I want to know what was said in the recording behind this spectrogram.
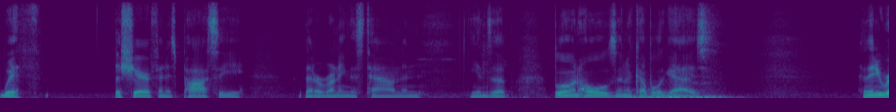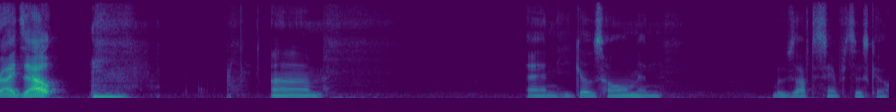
with the sheriff and his posse that are running this town, and he ends up blowing holes in a couple of guys. And then he rides out. um, and he goes home and moves off to San Francisco.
